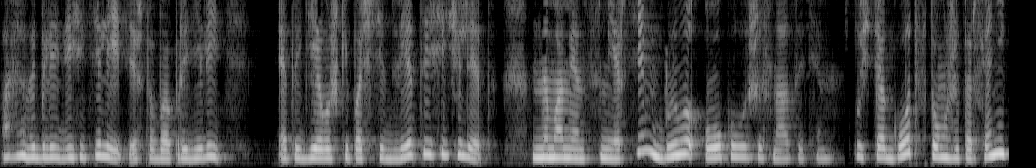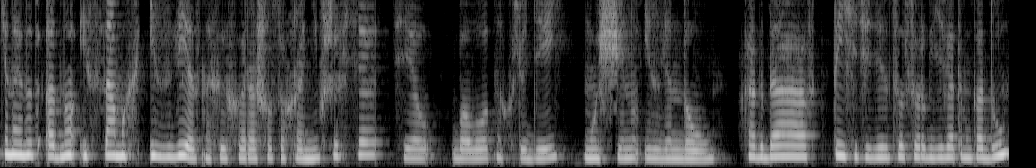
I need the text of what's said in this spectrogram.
Понадобились десятилетия, чтобы определить. Этой девушке почти две тысячи лет. На момент смерти было около 16. Спустя год в том же торфянике найдут одно из самых известных и хорошо сохранившихся тел болотных людей, мужчину из Линдоу. Когда в 1949 году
